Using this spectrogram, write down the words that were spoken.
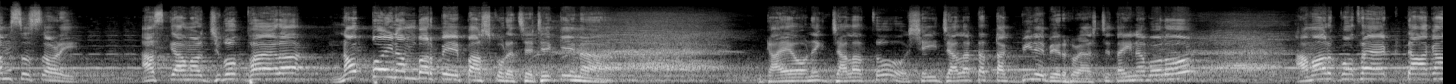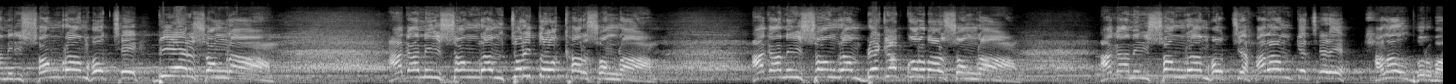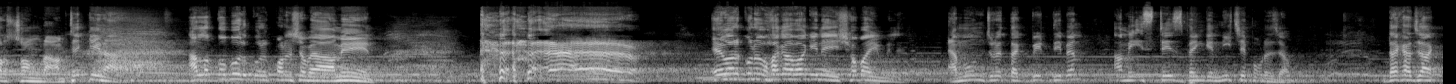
আম সো সরি আজকে আমার যুবক ভাইয়েরা নব্বই নাম্বার পেয়ে পাশ করেছে, ঠিক না? গায়ে অনেক জ্বালা তো, সেই জ্বালাটা তাকবীরে বের হয়ে আসছে, তাই না বলো? আমার কথা একটা আগামীর সংগ্রাম হচ্ছে বিয়ের সংগ্রাম। আগামীর সংগ্রাম চরিত্র রক্ষার সংগ্রাম। আগামীর সংগ্রাম ব্রেকআপ করবার সংগ্রাম। আগামীর সংগ্রাম হচ্ছে হারামকে ছেড়ে হালাল ধরবার সংগ্রাম, ঠিক কি না? আল্লাহ কবুল করে পড়েন সবাই, আমিন। এবার কোনো ভাগাভাগি নেই, সবাই মিলে। এমন জোরে তাকবীর দিবেন, আমি স্টেজ ভেঙে নিচে পড়ে যাব। দেখা যাক,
